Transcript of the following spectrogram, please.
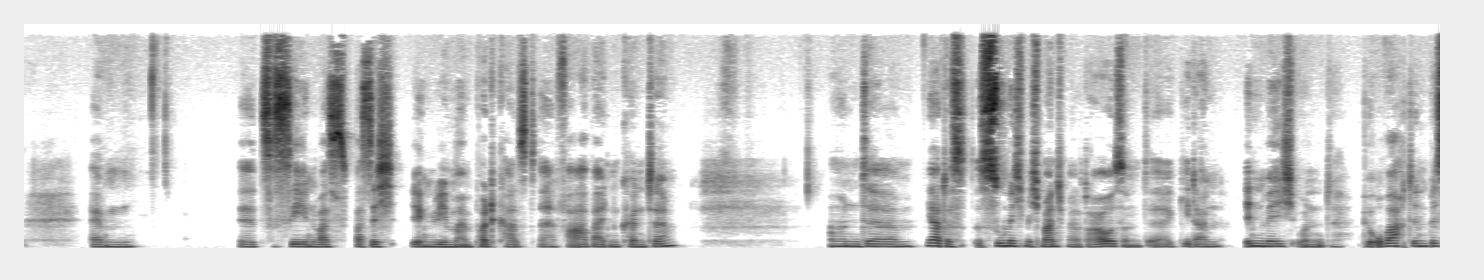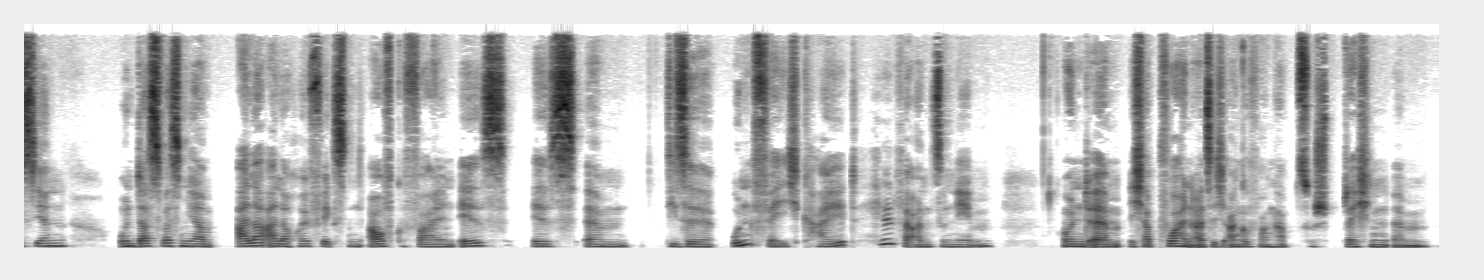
ähm, äh, zu sehen, was, was ich irgendwie in meinem Podcast äh, verarbeiten könnte. Und ähm, ja, das, das zoome ich mich manchmal raus und äh, gehe dann in mich und beobachte ein bisschen. Und das, was mir am aller, aller häufigsten aufgefallen ist, ist ähm, diese Unfähigkeit, Hilfe anzunehmen. Und ähm, ich habe vorhin, als ich angefangen habe zu sprechen, ähm,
